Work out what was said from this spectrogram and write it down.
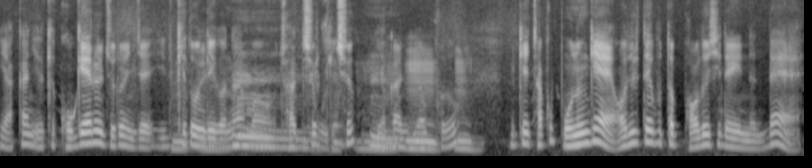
약간 이렇게 고개를 주로 이제 이렇게 음. 돌리거나 뭐 음. 좌측 이렇게, 우측 음. 약간 음. 옆으로 음. 이렇게 자꾸 보는 게 어릴 때부터 버릇이 돼 있는데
